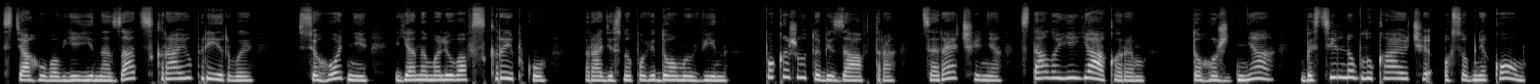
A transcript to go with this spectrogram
стягував її назад з краю прірви. Сьогодні я намалював скрипку, радісно повідомив він. Покажу тобі завтра. Це речення стало їй якорем. Того ж дня, безцільно блукаючи особняком,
